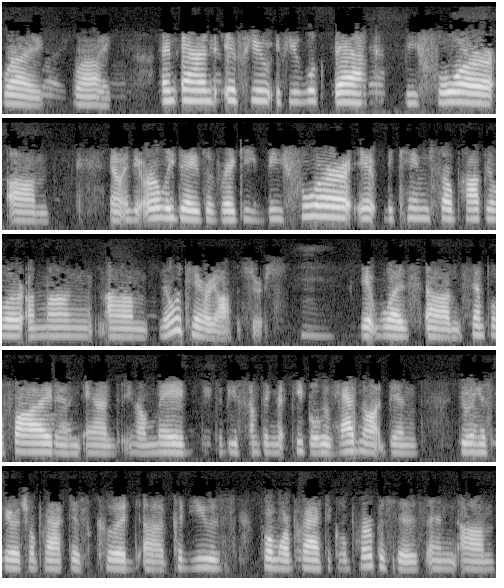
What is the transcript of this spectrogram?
Right, right. And, and if you, if you look back before, um, you know, in the early days of Reiki, before it became so popular among, um, military officers, hmm. it was, um, simplified and, and, you know, made to be something that people who had not been doing a spiritual practice could uh, could use for more practical purposes. And um,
